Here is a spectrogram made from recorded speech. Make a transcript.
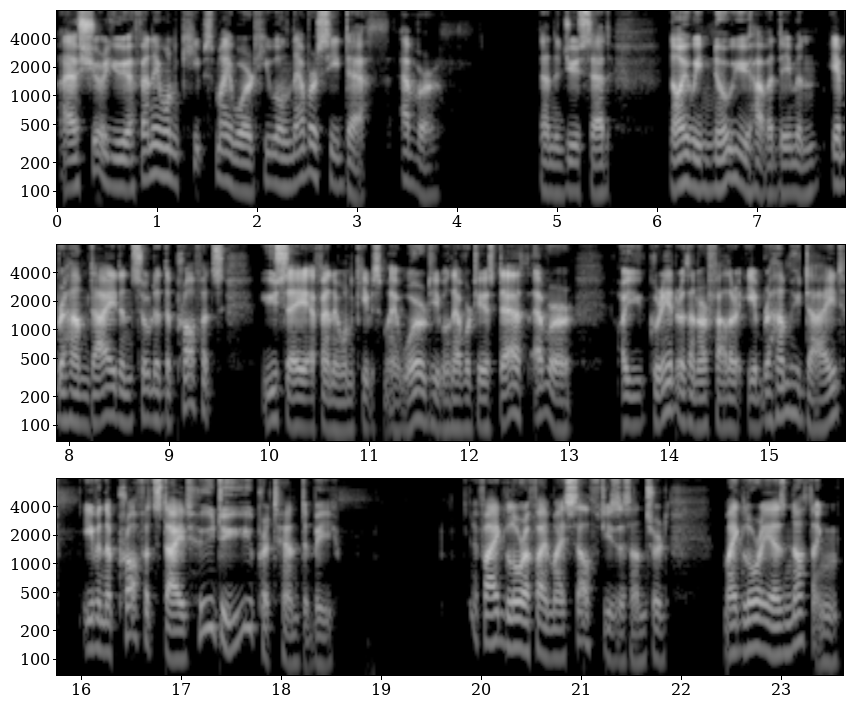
I assure you, if anyone keeps my word, he will never see death, ever. Then the Jews said, Now we know you have a demon. Abraham died, and so did the prophets. You say, If anyone keeps my word, he will never taste death, ever. Are you greater than our father Abraham, who died? Even the prophets died. Who do you pretend to be? If I glorify myself, Jesus answered, my glory is nothing.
